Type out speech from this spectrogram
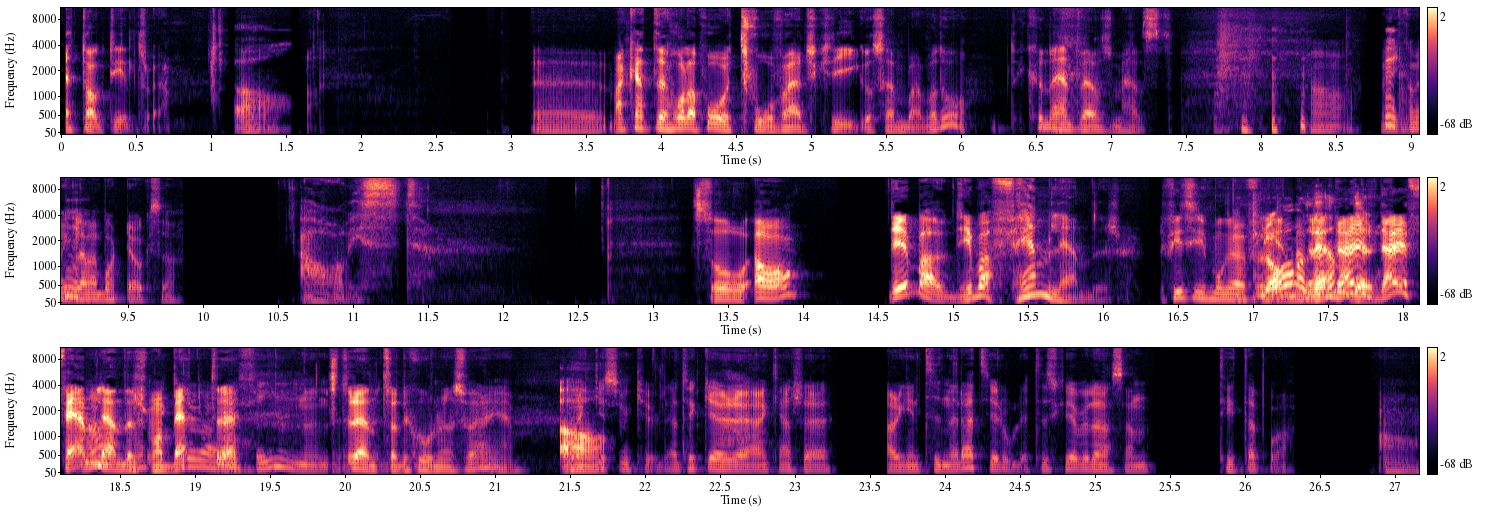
ett tag till, tror jag. Ja. Eh, man kan inte hålla på i två världskrig och sen bara, vadå? Det kunde ha hänt vem som helst. Ja. Men vi kommer glömma bort det också. Ja, visst. Så, ja. Det är bara, det är bara fem länder. Det finns ju många fler. Bra men där, där, länder. där är fem Ja, länder som har bättre fin- studenttraditioner än Sverige. Det Ja. verkar som kul. Jag tycker eh, kanske Argentina rätt är roligt. Det skulle jag vilja nästan titta på. Ja.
